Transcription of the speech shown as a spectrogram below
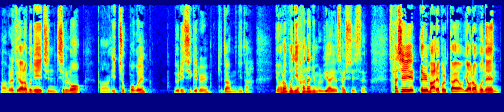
아, 그래서 여러분이 진실로 어, 이 축복을 누리시기를 기도합니다. 여러분이 하나님을 위하여 살 수 있어요. 사실을 말해볼까요? 여러분은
